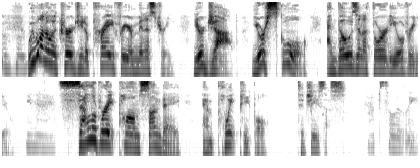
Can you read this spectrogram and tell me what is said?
Mhm. We want to encourage you to pray for your ministry, your job, your school, and those in authority over you. Amen. Celebrate Palm Sunday and point people to Jesus. Absolutely.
